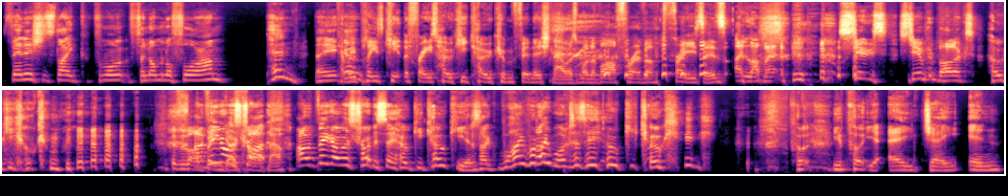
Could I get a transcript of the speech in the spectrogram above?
finish. It's like ph- phenomenal forearm pin. There you Can go. we please keep the phrase hokey kokum finish now as one of our forever phrases? I love it. Stu- stupid bollocks, hokey kokum. this is our I think I was trying. now. I think I was trying to say hokey cokey. It's like, why would I want to say hokey cokey? put you put your AJ in,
